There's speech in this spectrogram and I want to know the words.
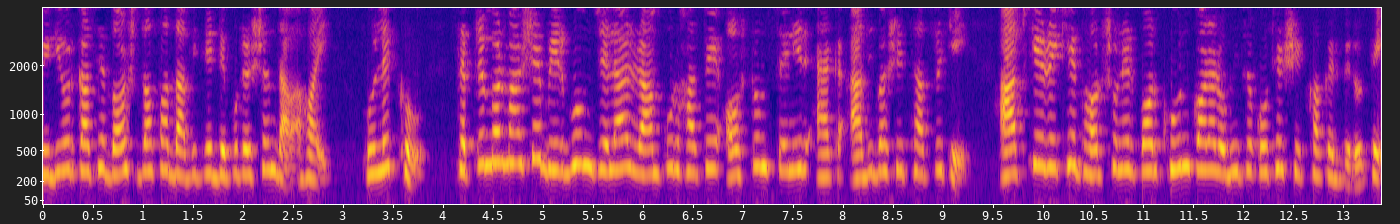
ভিডিওর কাছে দশ দফা দাবিতে ডেপুটেশন দেওয়া হয়। উল্লেখ্য, সেপ্টেম্বর মাসে বীরভূম জেলার রামপুরহাটে অষ্টম শ্রেণির এক আদিবাসী ছাত্রীকে আটকে রেখে ধর্ষণের পর খুন করার অভিযোগ ওঠে শিক্ষকের বিরুদ্ধে।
